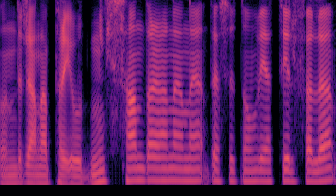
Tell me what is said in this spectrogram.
Under denna period misshandlar han henne dessutom vid ett tillfälle.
